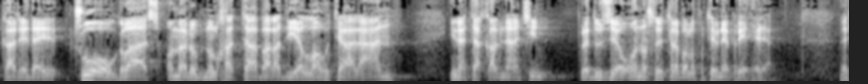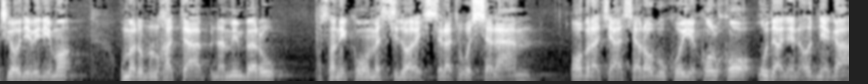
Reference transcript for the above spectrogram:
kaže da je čuo glas Omer ibn al-Khattaba radijallahu ta'ala an i na takav način preduzeo ono što je trebalo protiv neprijatelja. Znači ovdje vidimo Umar ibn al-Khattab na minberu poslanikovom mesjidu alaihi salatu wassalam obraća se robu koji je koliko udaljen od njega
